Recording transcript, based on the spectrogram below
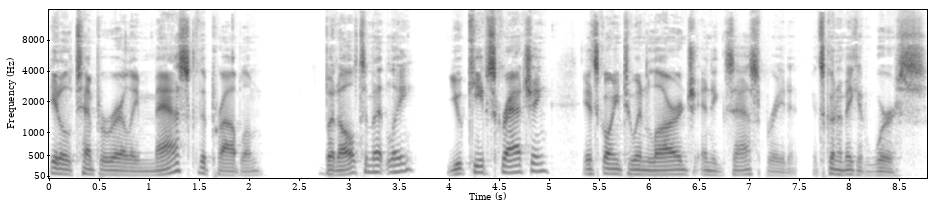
It'll temporarily mask the problem, but ultimately, you keep scratching, it's going to enlarge and exasperate it. It's going to make it worse.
